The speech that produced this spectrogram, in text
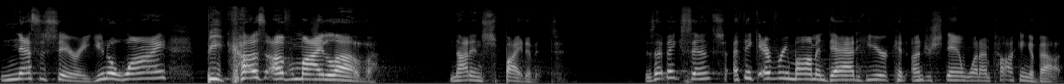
necessary. You know why? Because of my love, not in spite of it. Does that make sense? I think every mom and dad here can understand what I'm talking about.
